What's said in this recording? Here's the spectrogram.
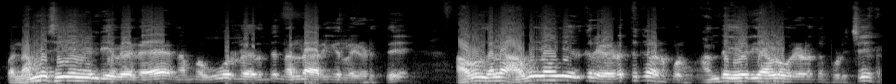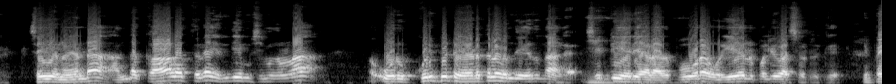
இப்ப நம்ம செய்ய வேண்டிய வேலை நம்ம ஊர்ல இருந்து நல்ல அறிஞர்களை எடுத்து அவங்கள அவங்கவுங்க இருக்கிற இடத்துக்கு அனுப்பணும். அந்த ஏரியாவில் ஒரு இடத்த பிடிச்சி செய்யணும். ஏன்டா அந்த காலத்துல இந்திய முஸ்லிம்கள்லாம் ஒரு குறிப்பிட்ட இடத்துல வந்து இருந்தாங்க. சிட்டி ஏரியாவில் அது பூரா ஒரு ஏழு பள்ளிவாசல் இருக்கு. இப்ப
